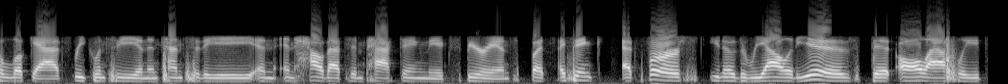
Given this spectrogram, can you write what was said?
to look at frequency and intensity and, and how that's impacting the experience. But I think at first, you know, the reality is that all athletes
